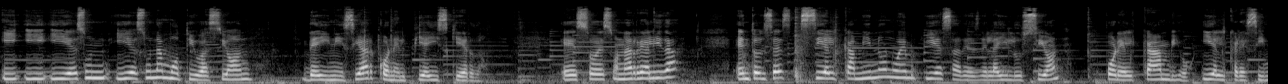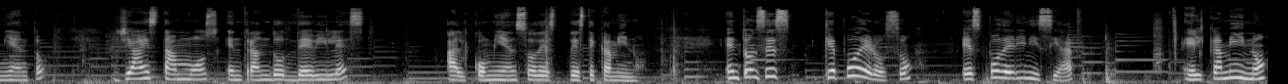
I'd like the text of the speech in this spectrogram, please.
y, es un, y es una motivación de iniciar con el pie izquierdo. Eso es una realidad. Entonces, si el camino no empieza desde la ilusión por el cambio y el crecimiento, ya estamos entrando débiles al comienzo de, este camino. Entonces, qué poderoso es poder iniciar el camino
